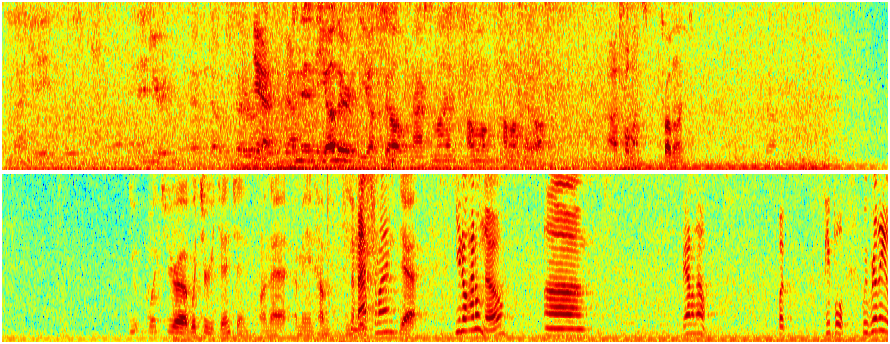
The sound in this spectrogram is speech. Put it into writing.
only ninety days the first and then your is that, is that what you said earlier? Yeah, yeah. And then the other, the upsell mastermind, how long how long is that offer? Uh, 12 months. Twelve months. You, what's your uh, what's your retention on that? I mean, how do you The just- mastermind? Yeah. You know, I don't know. Um, yeah, I don't know. But people, we really,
